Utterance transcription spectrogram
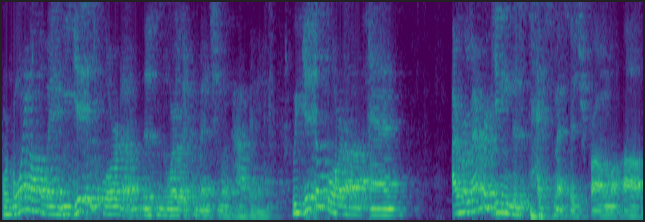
We're going all the way, and we get to Florida. This is where the convention was happening. We get to Florida, and I remember getting this text message from a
